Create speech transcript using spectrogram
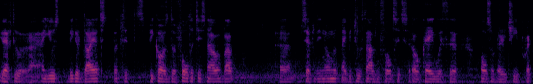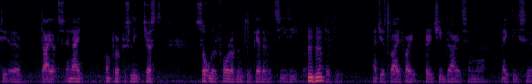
you have to. I, I used bigger diodes, but it's because the voltage is now about uh, 1700, maybe 2000 volts. It's okay with uh, also very cheap uh, diodes, and I on purposely just solder four of them together. It's easy. You Mhm. don't have to I just buy very very cheap diodes and uh, make these uh,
